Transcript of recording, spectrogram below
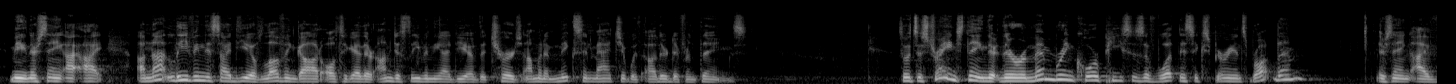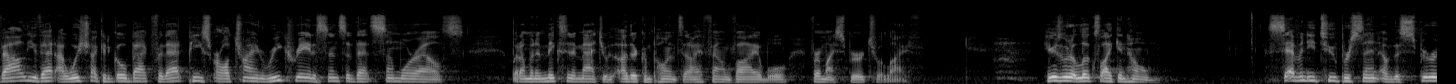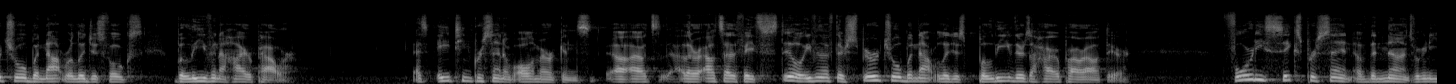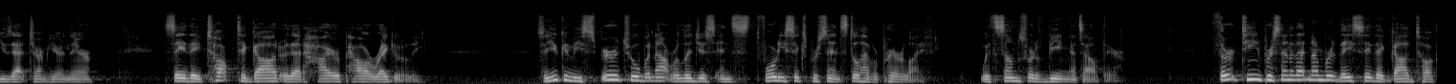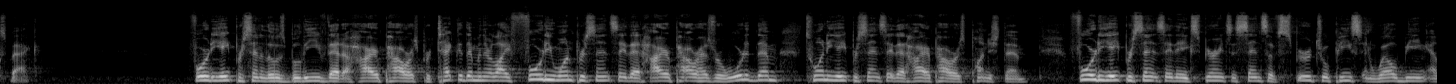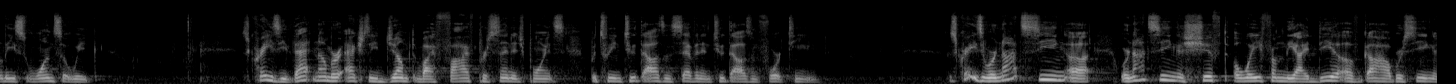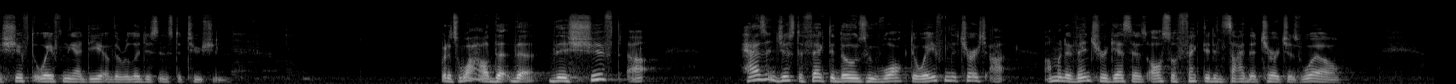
Meaning they're saying, I, I, I'm not leaving this idea of loving God altogether, I'm just leaving the idea of the church, and I'm going to mix and match it with other different things. So, it's a strange thing. They're, they're remembering core pieces of what this experience brought them. They're saying, I value that. I wish I could go back for that piece, or I'll try and recreate a sense of that somewhere else but I'm going to mix it and match it with other components that I found viable for my spiritual life. Here's what it looks like in home 72% of the spiritual but not religious folks believe in a higher power. That's 18% of all Americans uh, that are outside the faith still, even if they're spiritual but not religious, believe there's a higher power out there. 46% of the nones, we're going to use that term here and there, say they talk to God or that higher power regularly. So you can be spiritual but not religious, and 46% still have a prayer life with some sort of being that's out there. 13% of that number, they say that God talks back. 48% of those believe that a higher power has protected them in their life. 41% say that higher power has rewarded them. 28% say that higher power has punished them. 48% say they experience a sense of spiritual peace and well being at least once a week. It's crazy. That number actually jumped by five percentage points between 2007 and 2014. It's crazy. We're not seeing a, we're not seeing a shift away from the idea of God, we're seeing a shift away from the idea of the religious institution. But it's wild. The, the, this shift uh, hasn't just affected those who've walked away from the church. I, I'm going to venture a guess that it's also affected inside the church as well.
